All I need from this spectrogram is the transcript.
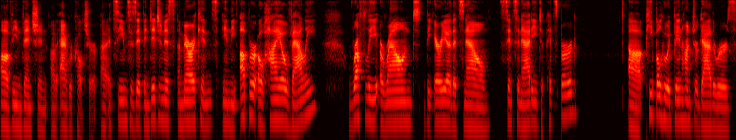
of the invention of agriculture. Uh, it seems as if indigenous Americans in the upper Ohio Valley, roughly around the area that's now Cincinnati to Pittsburgh, uh, people who had been hunter gatherers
